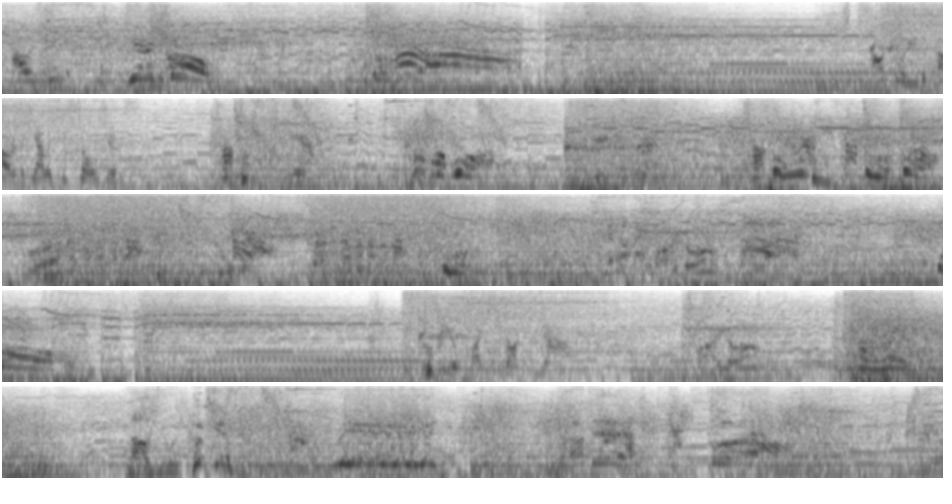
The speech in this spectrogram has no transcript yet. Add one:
How is this? Here it goes! I'll show you the power of the Galaxy Soldiers! The real fight starts now! Tiger! I'll do it. Hook you.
